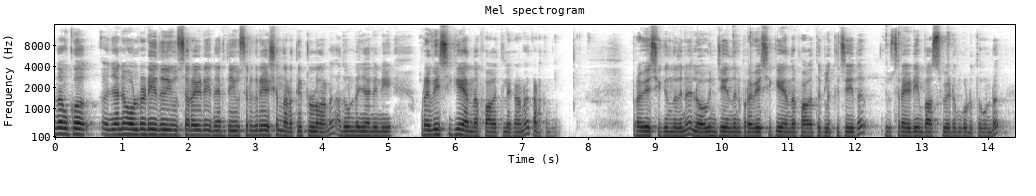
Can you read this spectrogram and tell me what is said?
നമുക്ക് ഞാൻ ഓൾറെഡി ഇത് യൂസർ ഐ ഡി നേരത്തെ യൂസർ ക്രിയേഷൻ നടത്തിയിട്ടുള്ളതാണ്. അതുകൊണ്ട് ഞാനിനി പ്രവേശിക്കുക എന്ന ഭാഗത്തിലേക്കാണ് കടക്കുന്നത്. പ്രവേശിക്കുന്നതിന് ലോഗിൻ ചെയ്യുന്നതിന് പ്രവേശിക്കുക എന്ന ഭാഗത്ത് ക്ലിക്ക് ചെയ്ത് യൂസർ ഐ ഡിയും പാസ്വേഡും കൊടുത്തുകൊണ്ട്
